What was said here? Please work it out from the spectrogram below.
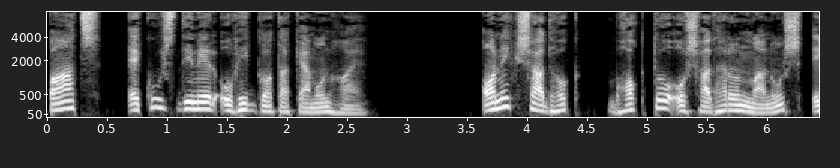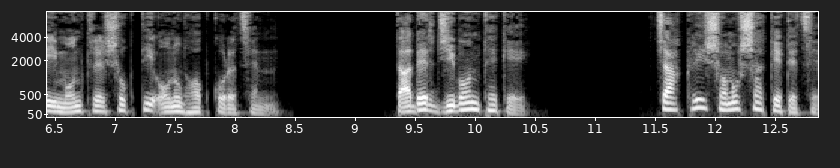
পাঁচ, একুশ দিনের অভিজ্ঞতা কেমন হয়? অনেক সাধক, ভক্ত ও সাধারণ মানুষ এই মন্ত্রের শক্তি অনুভব করেছেন। তাদের জীবন থেকে চাকরির সমস্যা কেটেছে।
